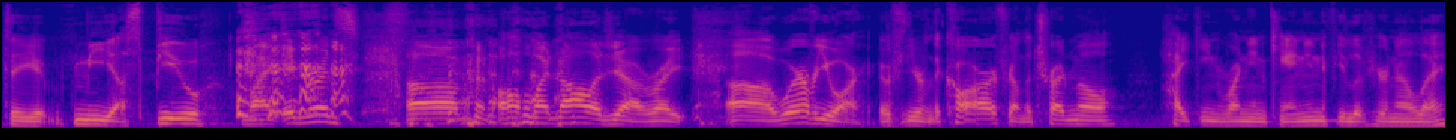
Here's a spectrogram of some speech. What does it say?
to me uh, spew my ignorance um, and all my knowledge. Yeah, right. Uh, wherever you are, if you're in the car, if you're on the treadmill. Hiking Runyon Canyon if you live here in LA.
